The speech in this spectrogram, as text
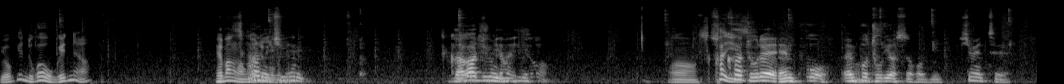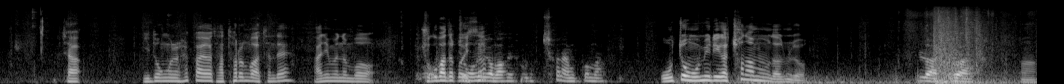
여기 누가 오겠냐? 대박 나가지고 지금 나가 두 지금 있어. 어 스카, 스카 있... 둘에 M4 M4 어. 둘이었어 거기 시멘트 자 이동을 할까요? 다 털은 것 같은데? 아니면은 뭐 주고받을 거 있어? 우리가 막 쳐남고 막 5.5mm가 쳐남으면 나 좀 줘. 일로 와 들어와 어.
